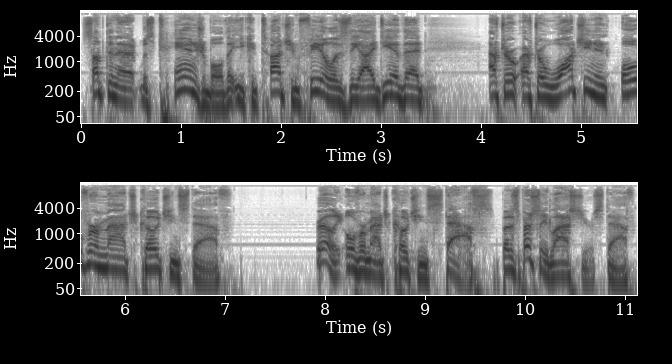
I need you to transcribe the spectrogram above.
something that was tangible that you could touch and feel. Is the idea that after after watching an overmatched coaching staff, really overmatched coaching staffs, but especially last year's staff,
